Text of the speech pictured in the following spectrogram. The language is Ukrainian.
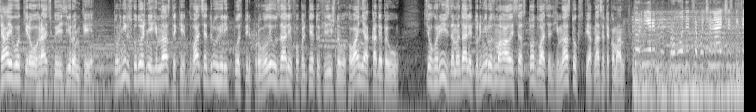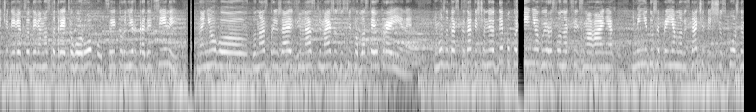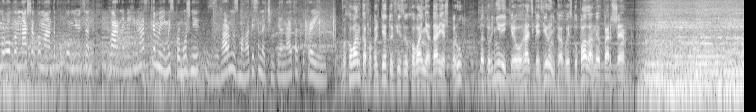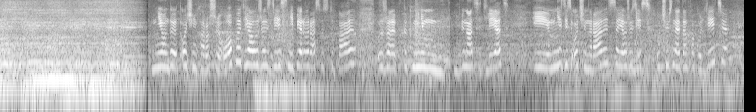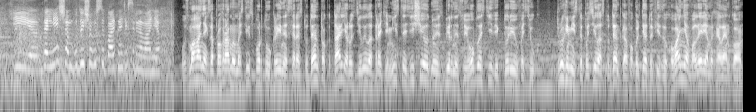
Сяйво кіровоградської зіроньки. Турнір з художньої гімнастики 22-й рік поспіль провели у залі факультету фізичного виховання КДПУ. Цьогоріч за медалі турніру змагалися 120 гімнасток з 15 команд. Турнір проводиться починаючи з 1993 року. Цей турнір традиційний. На нього до нас приїжджають гімнастки майже з усіх областей України. І можна так сказати, що не одне покоління виросло на цих змаганнях. І мені дуже приємно відзначити, що з кожним роком наша команда поповнюється гарними гімнастками, і ми спроможні гарно змагатися на чемпіонатах України. Вихованка факультету фізвиховання Дар'я Шпирук на турнірі Кіровоградська зіронька виступала не вперше. Мне он дает очень хороший опыт. Я уже здесь не первый раз выступаю, уже как минимум 12 лет. И мне здесь очень нравится. Я уже здесь учусь на этом факультете. И в дальнейшем буду еще выступать на этих соревнованиях. У змаганнях за програмою майстрів спорту України серед студенток Дар'я розділила третє місце зі ще одною збірницею області Вікторією Фасюк. Друге місце посіла студентка факультету фізвиховання Валерія Михайленко.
